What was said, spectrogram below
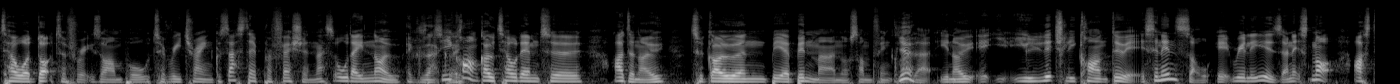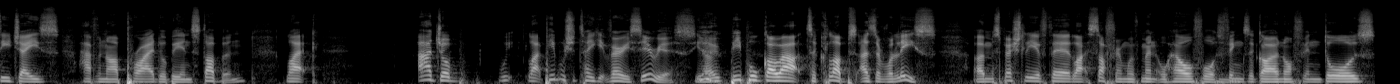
tell a doctor, for example, to retrain because that's their profession. That's all they know. exactly. So you can't go tell them to, I don't know, to go and be a bin man or something Yeah. like that. You know, it, you literally can't do it. It's an insult. It really is. And it's not us DJs having our pride or being stubborn. Like, our job, we, like, people should take it very serious. You Yeah. know, people go out to clubs as a release. Um, especially if they're like suffering with mental health Mm. or things are going off indoors.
